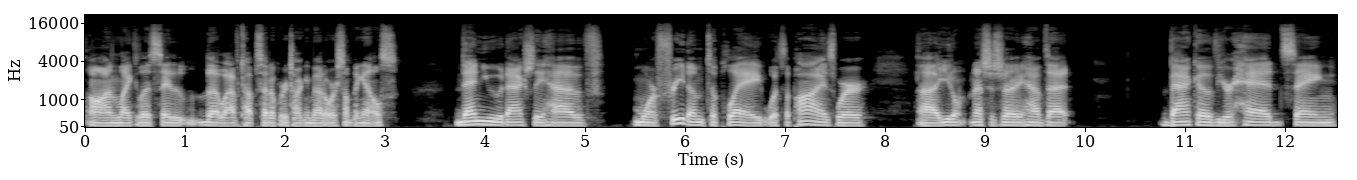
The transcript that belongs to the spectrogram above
on like let's say the laptop setup we are talking about or something else, then you would actually have more freedom to play with the Pis where uh, you don't necessarily have that back of your head saying,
